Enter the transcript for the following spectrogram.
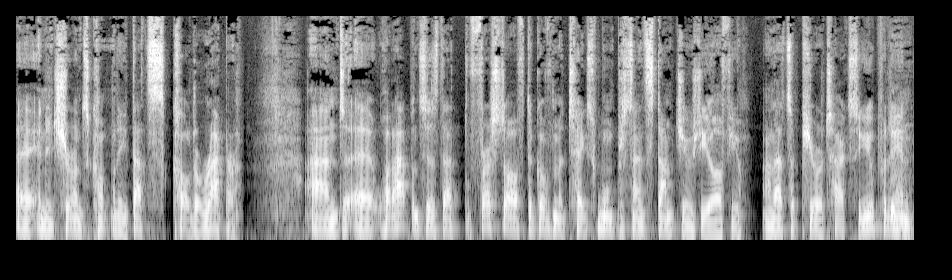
uh, an insurance company, that's called a wrapper. And uh, what happens is that first off, the government takes one percent stamp duty off you, and that's a pure tax. So you put in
